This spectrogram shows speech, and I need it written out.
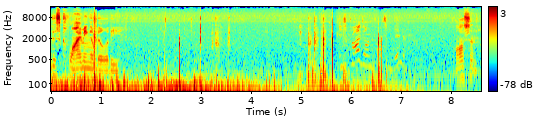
this climbing ability. Awesome.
